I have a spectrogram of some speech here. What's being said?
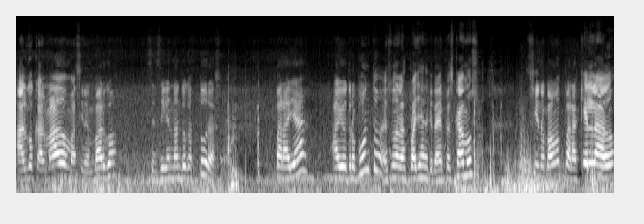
algo calmado, más sin embargo se siguen dando capturas. Para allá hay otro punto, es una de las playas en las que también pescamos. Si nos vamos para aquel lado,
